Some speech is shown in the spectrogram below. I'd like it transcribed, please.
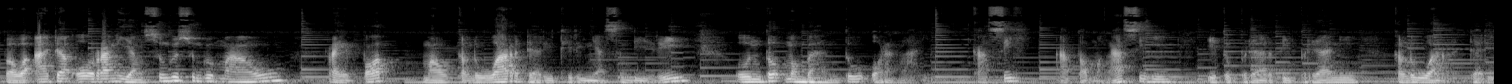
bahwa ada orang yang sungguh-sungguh mau repot, mau keluar dari dirinya sendiri untuk membantu orang lain. Kasih atau mengasihi itu berarti berani keluar dari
